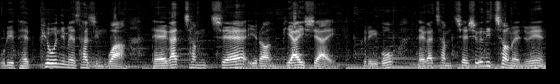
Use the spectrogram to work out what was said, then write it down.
우리 대표님의 사진과 대가참치의 이런 BI, CI 그리고 대가참치의 시그니처 메뉴인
